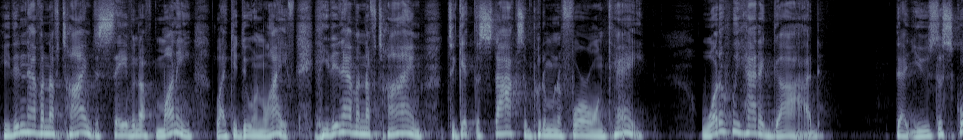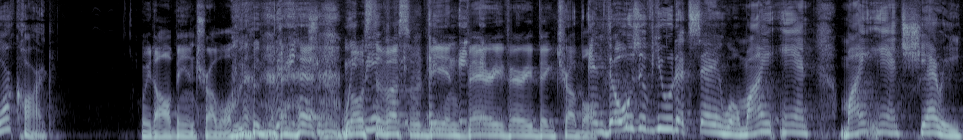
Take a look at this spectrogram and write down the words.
he didn't have enough time to save enough money like you do in life. He didn't have enough time to get the stocks and put them in a 401k. What if we had a God that used a scorecard? We'd all be in trouble. we'd Most be of us would be and- in and- very, very big trouble. And those of you that saying, "Well, my aunt, my aunt Sherry,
